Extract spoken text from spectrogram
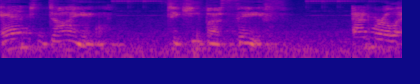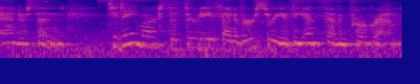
and dying to keep us safe. Admiral Anderson, today marks the 30th anniversary of the N7 program.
